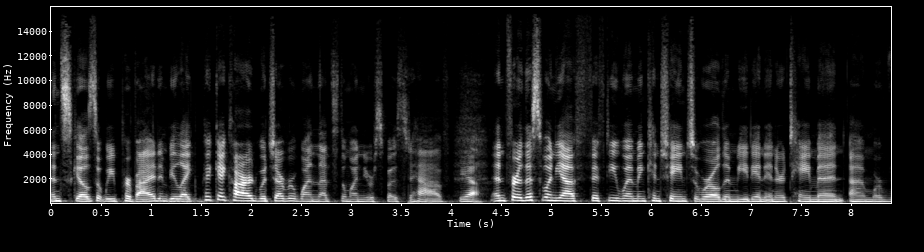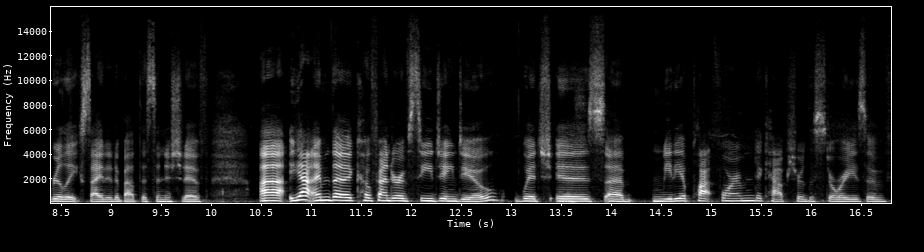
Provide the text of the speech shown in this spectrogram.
and skills that we provide, and be like, pick a card, whichever one. That's the one you're supposed to have. Yeah. And for this one, yeah, 50 women can change the world in media and entertainment. Um, we're really excited about this initiative. Uh, yeah, I'm the co-founder of See Jane Do, which is a media platform to capture the stories of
